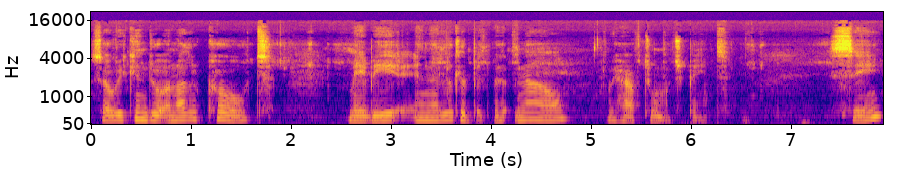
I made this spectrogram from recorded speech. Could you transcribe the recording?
So we can do another coat, maybe in a little bit, but now we have too much paint. See?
